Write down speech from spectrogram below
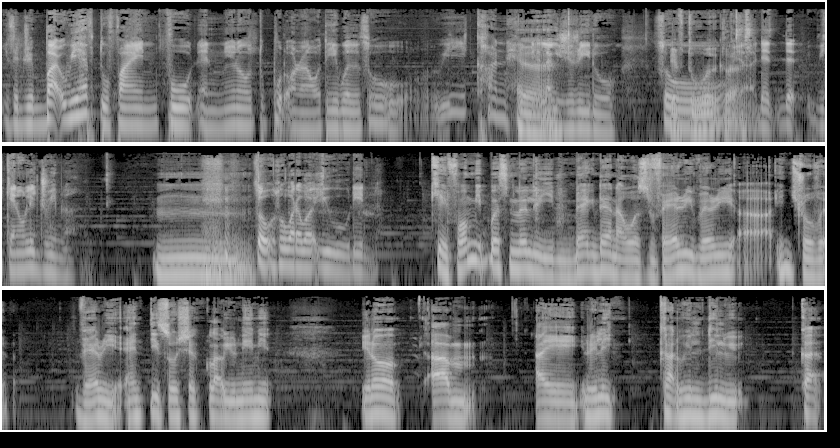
It's a dream, but we have to find food and you know to put on our table. So we can't have that luxury though. So We have to work lah. yeah, that that we can only dream lah. Hmm. So so what about you, Din? Okay, for me personally, back then I was very, very uh, introvert, very anti-social club, you name it. You know, um, I really can't really deal with, can't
